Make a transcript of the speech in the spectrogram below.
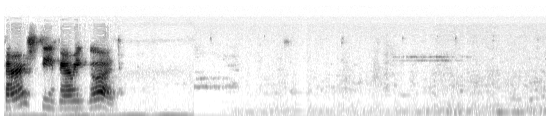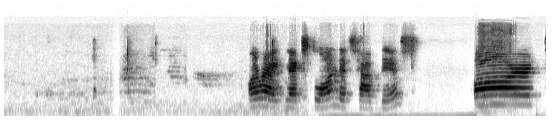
Thirsty. Very good. All right, next one. Let's have this. Part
